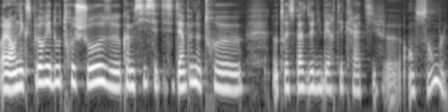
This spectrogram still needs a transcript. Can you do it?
voilà, on explorait d'autres choses, comme si c'était un peu notre, notre espace de liberté créative ensemble.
